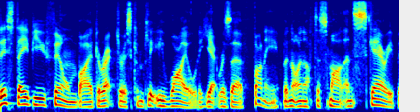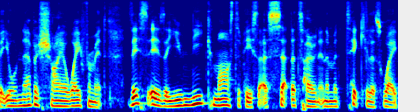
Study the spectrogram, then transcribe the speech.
This debut film by a director is completely wild yet reserved, funny but not enough to smile, and scary but you'll never shy away from it. This is a unique masterpiece that has set the tone in a meticulous way,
